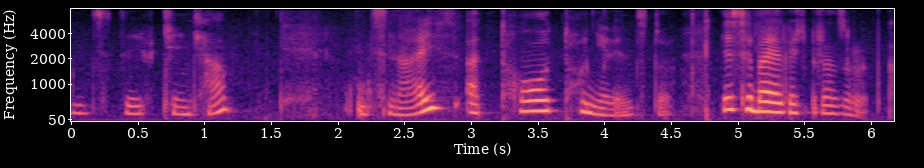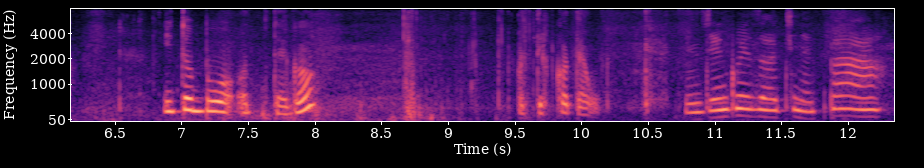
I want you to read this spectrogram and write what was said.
Widzę tutaj wcięcia. It's nice. A to, to nie wiem co to. To jest chyba jakaś bransoletka. I to było od tego. Od tych kotełów. Więc dziękuję za odcinek. Pa!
